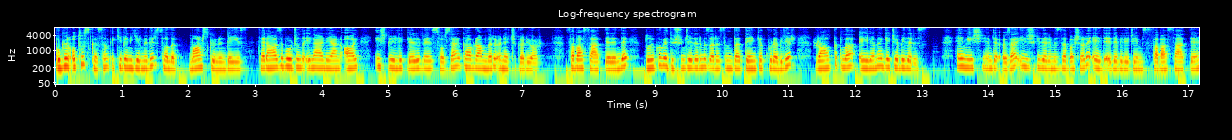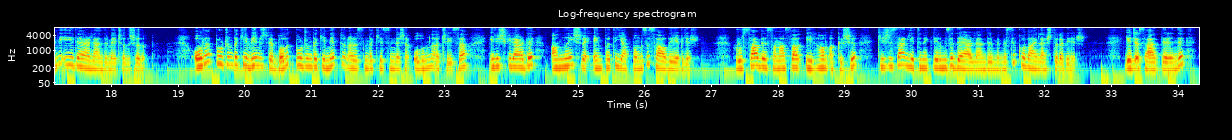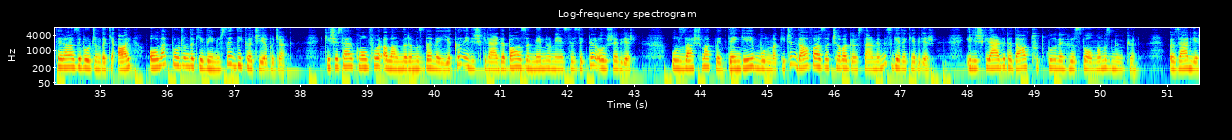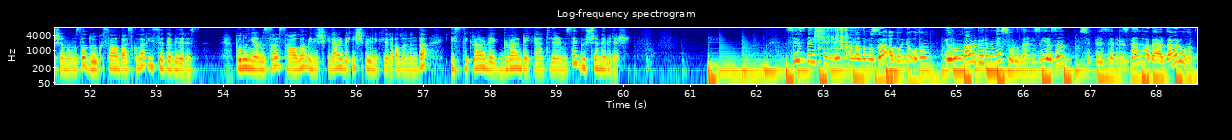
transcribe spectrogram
Bugün 30 Kasım 2021 Salı, Mars günündeyiz. Terazi burcunda ilerleyen ay, işbirlikleri ve sosyal kavramları öne çıkarıyor. Sabah saatlerinde duygu ve düşüncelerimiz arasında denge kurabilir, rahatlıkla eyleme geçebiliriz. Hem iş hem de özel ilişkilerimizde başarı elde edebileceğimiz sabah saatlerini iyi değerlendirmeye çalışalım. Oğlak burcundaki Venüs ve Balık burcundaki Neptün arasında kesinleşen olumlu açı ise ilişkilerde anlayış ve empati yapmamızı sağlayabilir. Ruhsal ve sanatsal ilham akışı kişisel yeteneklerimizi değerlendirmemizi kolaylaştırabilir. Gece saatlerinde Terazi burcundaki Ay, Oğlak burcundaki Venüs'e dik açı yapacak. Kişisel konfor alanlarımızda ve yakın ilişkilerde bazı memnuniyetsizlikler oluşabilir. Uzlaşmak ve dengeyi bulmak için daha fazla çaba göstermemiz gerekebilir. İlişkilerde de daha tutkulu ve hırslı olmamız mümkün. Özel yaşamımızda duygusal baskılar hissedebiliriz. Bunun yanı sıra sağlam ilişkiler ve işbirlikleri alanında istikrar ve güven beklentilerimiz de güçlenebilir. Siz de şimdi kanalımıza abone olun, yorumlar bölümüne sorularınızı yazın, sürprizlerimizden haberdar olun.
